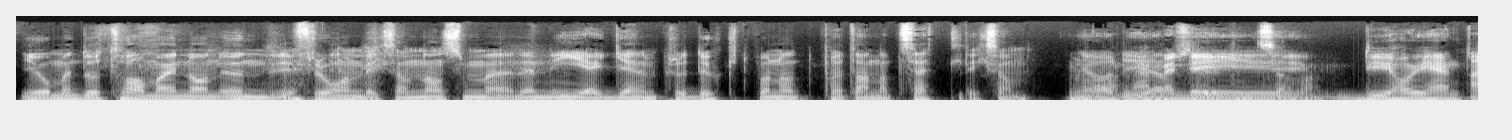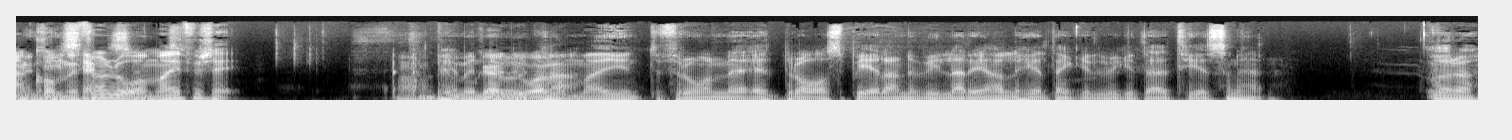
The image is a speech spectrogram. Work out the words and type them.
Jo, men då tar man ju någon underifrån, liksom. någon som är en egen produkt på, något, på ett annat sätt. Liksom. Ja, det är nej, absolut det, inte samma. Det har ju hänt. Han kommer från. Roma i och för sig. Ja. Ja, Pep men då Guardiola. kommer man ju inte från ett bra spelande Villarreal helt enkelt, vilket är tesen här. Vadå?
